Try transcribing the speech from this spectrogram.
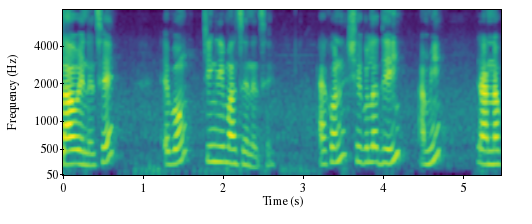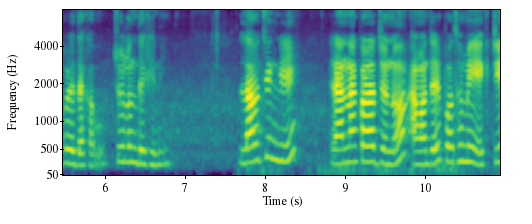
লাউ এনেছে এবং চিংড়ি মাছ এনেছে। এখন সেগুলো দিয়েই আমি রান্না করে দেখাবো। চলুন দেখে নিই। লাউ চিংড়ি রান্না করার জন্য আমাদের প্রথমে একটি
